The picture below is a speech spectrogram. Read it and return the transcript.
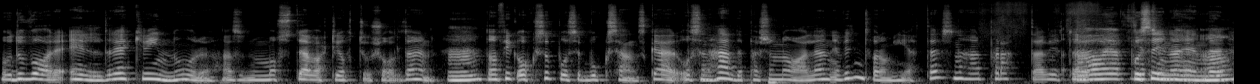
Och då var det äldre kvinnor, alltså de måste ha varit i 80-årsåldern. Mm. De fick också på sig boxhandskar och sen hade personalen, jag vet inte vad de heter, såna här platta vet du, Ja, på sina inte. händer Ja.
